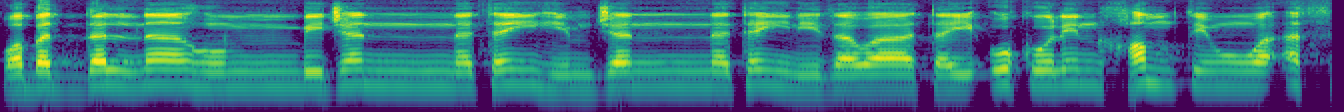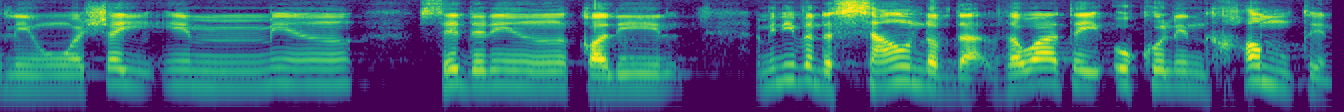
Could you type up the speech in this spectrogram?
وبدلناهم بجنتيهم جنتين ذواتي أكل خمط وأثل وشيء من سدر قليل I mean even the sound of that ذواتي أكل خمط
